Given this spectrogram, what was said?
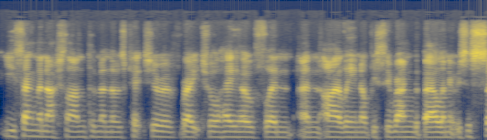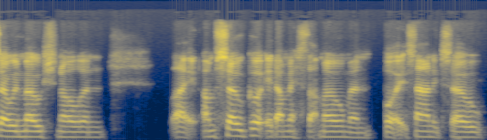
you sang the national anthem and there was a picture of Rachael Heyhoe Flint and Eileen obviously rang the bell and it was just so emotional and like I'm so gutted I missed that moment, but it sounded so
